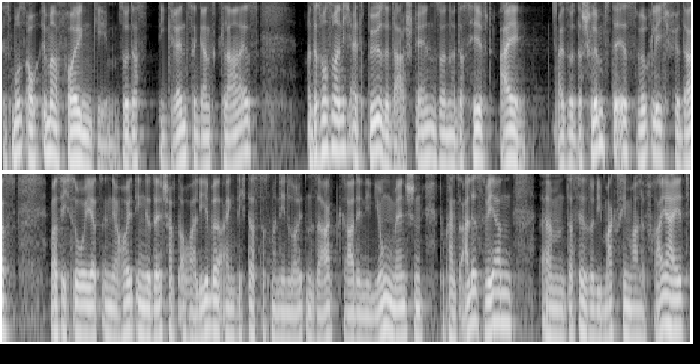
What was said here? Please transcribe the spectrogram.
es muss auch immer Folgen geben, sodass die Grenze ganz klar ist. Und das muss man nicht als böse darstellen, sondern das hilft allen. Also das Schlimmste ist wirklich für das, was ich so jetzt in der heutigen Gesellschaft auch erlebe, eigentlich das, dass man den Leuten sagt, gerade den jungen Menschen, du kannst alles werden. Ähm, das ist ja so die maximale Freiheit.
